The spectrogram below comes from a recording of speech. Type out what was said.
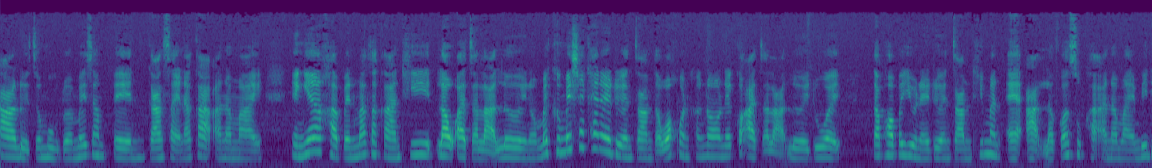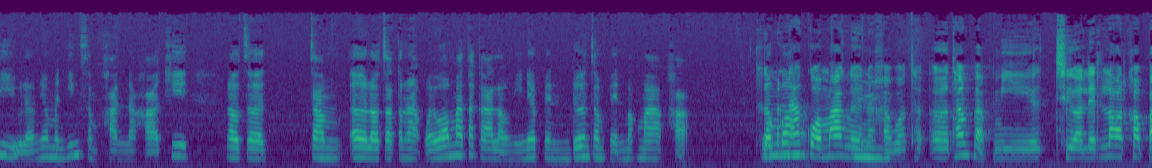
ตาหรือจมูกโดยไม่จำเป็น การใส่หน้ากากอนามัย อย่างเงี้ยค่ะ เป็นมาตรการที่เราอาจจะละเลยเนาะไม่คือไม่ใช่แค่ในเรือนจำแต่ว่าคนข้างนอกเนี่ยก็อาจจะละเลยด้วย แต่พอไปอยู่ในเรือนจำที่มันแออัดแล้วก็สุขอนามัยไม่ดีอยู่แล้วเนี่ยมันยิ่งสำคัญนะคะ ที่เราจะจำเออเราจะตระหนักไว้ว่ามาตรการเหล่านี้เนี่ยเป็นเรื่องจำเป็นมาก ๆค่ะคือมันน่ากลัวมากเลยนะคะ ว่าเออถ้าแบบมีเชื้อเล็ดลอดเข้าไป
